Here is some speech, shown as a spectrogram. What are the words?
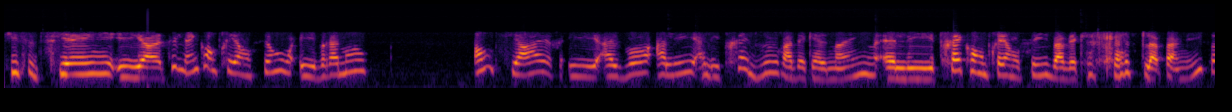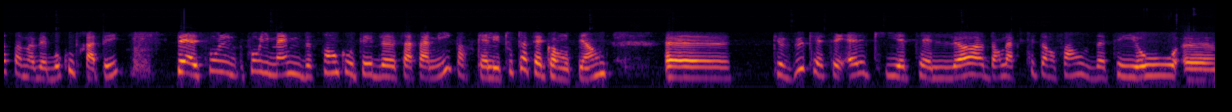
qui se tient et tu sais, l'incompréhension est vraiment entière et elle va aller, elle est très dure avec elle-même, elle est très compréhensive avec le reste de la famille. Ça, ça m'avait beaucoup frappé. elle fouille, même de son côté de sa famille parce qu'elle est tout à fait consciente euh, que vu que c'est elle qui était là dans la petite enfance de Théo, euh,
